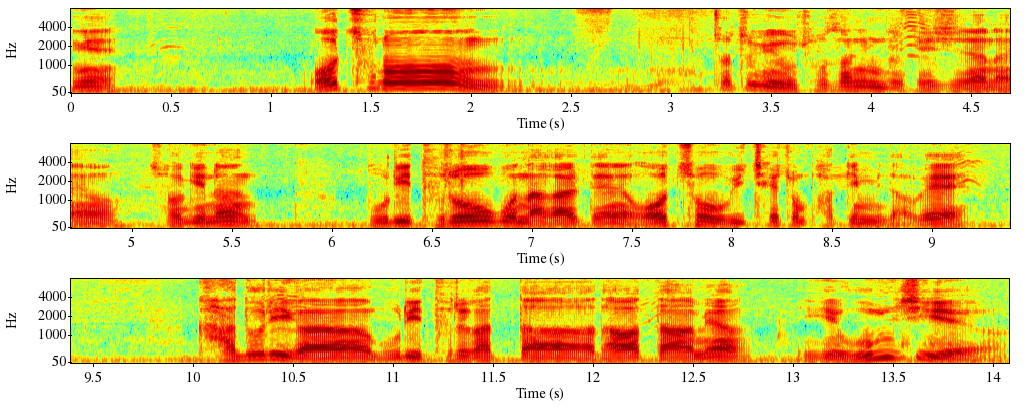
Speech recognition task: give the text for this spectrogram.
이게 어초는 저쪽에 조사님들 계시잖아요. 저기는 물이 들어오고 나갈 때는 어초 위치가 좀 바뀝니다. 왜? 가두리가 물이 들어갔다 나왔다 하면 이게 움직여요.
